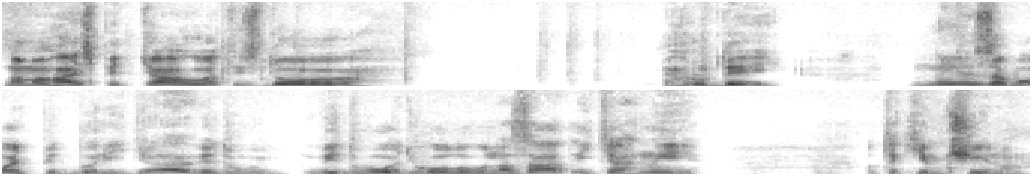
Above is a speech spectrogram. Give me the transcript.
намагайся підтягуватись до грудей. Не заводь підборіддя, а від, відводь голову назад і тягни отаким чином,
